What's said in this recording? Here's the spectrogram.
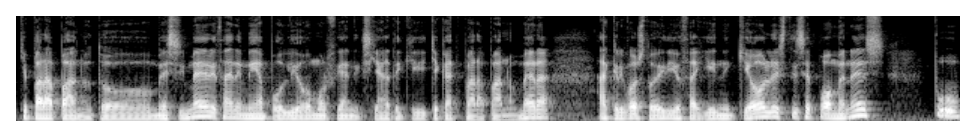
και παραπάνω. Το μεσημέρι θα είναι μια πολύ όμορφη ανοιξιάτικη και κάτι παραπάνω μέρα. Ακριβώς το ίδιο θα γίνει και όλες τις επόμενες που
